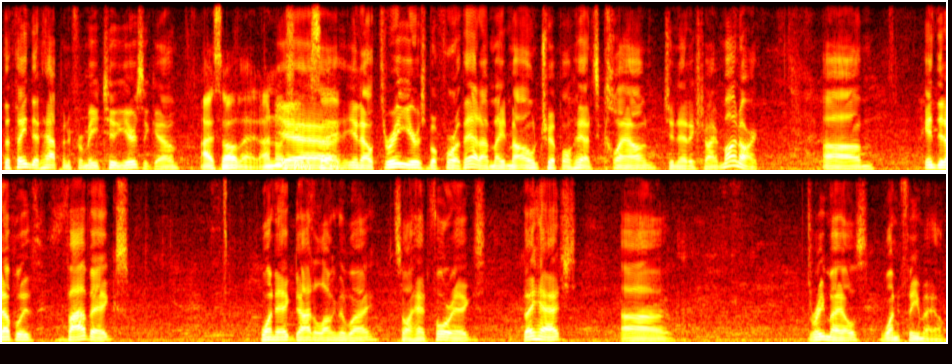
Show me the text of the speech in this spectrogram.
the thing that happened for me two years ago. I saw that. I know what you're yeah, going to say. you know, three years before that, I made my own triple hets, clown, genetic stripe, monarch. Um, ended up with five eggs. One egg died along the way, so I had four eggs. They hatched, uh, three males, one female.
